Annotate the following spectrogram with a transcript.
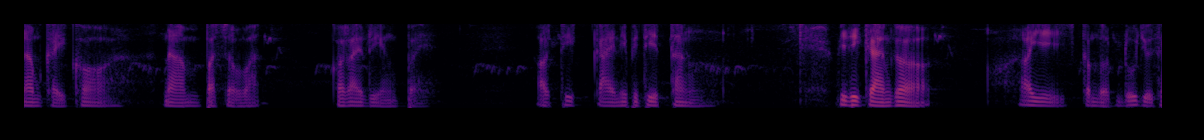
น้ำไขข้อ น้ำปัสสาวะ ก็ไล่เรียงไป เอาที่กายนี้เป็นที่ตั้ง วิธีการก็ให้กำหนดรู้อยู่ใน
